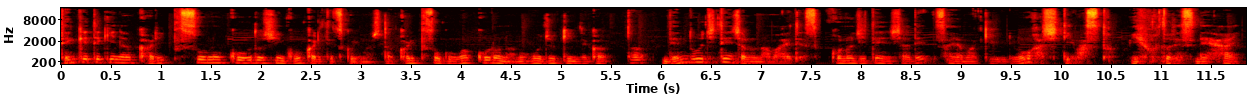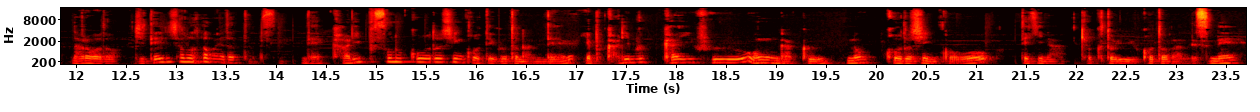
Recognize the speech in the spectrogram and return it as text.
典型的なカリプソのコード進行を借りて作りました。カリプソ号はコロナの補助金で買った電動自転車の名前です。この自転車で狭山丘陵を走っています。ということですね。はい。なるほど。自転車の名前だったんですね。で、カリプソのコード進行ということなんで、やっぱカリブ海風音楽のコード進行を的な曲ということなんですね。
